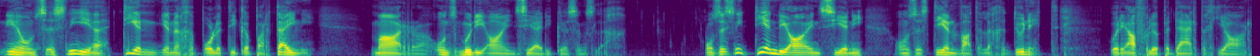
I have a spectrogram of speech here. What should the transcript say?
nee, ons is nie uh, teen enige politieke party nie, maar uh, ons moet die ANC uit die kussings lig. Ons is nie teen die ANC nie, ons is teen wat hulle gedoen het oor die afgelope 30 jaar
